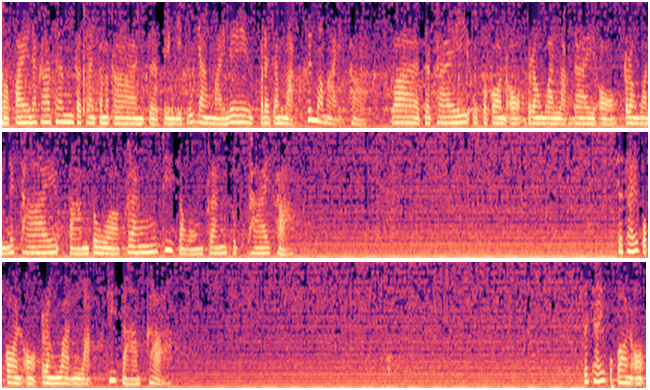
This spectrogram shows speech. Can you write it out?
ต่อไปนะคะ ท่านประธานกรรมการจะเสี่ยงหยิบลูกยางหมายเลขประจำหลักขึ้นมาใหม่ค่ะ ว่าจะใช้อุปกรณ์ออกรางวัลหลักใดออกรางวัลเลขท้ายสามตัวครั้งที่สองครั้งสุดท้ายค่ะ จะใช้อุปกรณ์ออกรางวัลหลักที่สามค่ะจะใช้อุปกรณ์ออก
